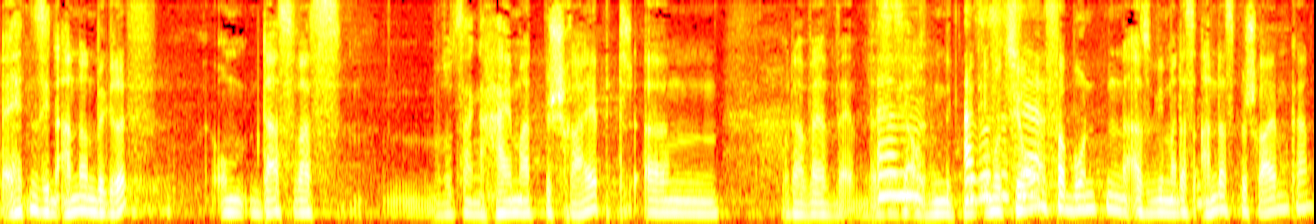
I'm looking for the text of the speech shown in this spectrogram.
hätten Sie einen anderen Begriff, um das, was sozusagen Heimat beschreibt? Ähm, oder das ist ja auch mit, mit also Emotionen ja verbunden, also wie man das anders beschreiben kann?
